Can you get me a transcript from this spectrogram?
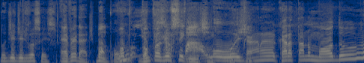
no dia a dia de vocês. É verdade. Bom, vamos, vamos fazer o seguinte. Hoje. O cara, o cara tá no modo.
